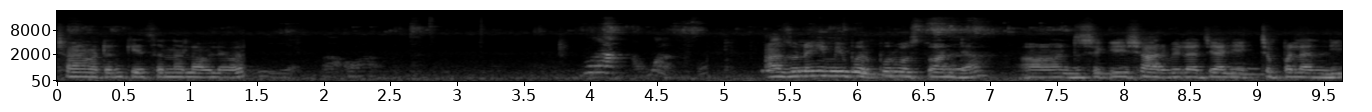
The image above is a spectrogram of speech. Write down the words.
छान वाटण केसांना लावल्यावर. अजूनही मी भरपूर वस्तू आणल्या. जसे की शार्वीला जे आहे एक चप्पल आणली.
